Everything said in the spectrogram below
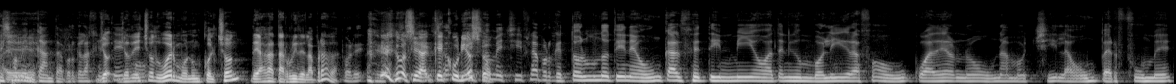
Eh, Eso me encanta, porque la Yo, gente- yo, de hecho, duermo en un colchón de Ágata Ruiz de la Prada. Por e- o sea, qué eso- curioso. Eso me chifla porque todo el mundo tiene o un calcetín mío, ha tenido un bolígrafo, o un cuaderno, una mochila o un perfume.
